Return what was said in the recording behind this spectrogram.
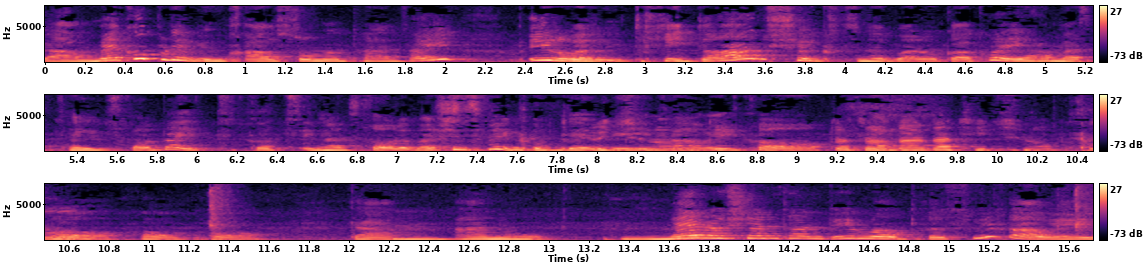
და მეგობრები მყავს რომელთანაც აი პირველი დღიდან შეგრძნება რომ გაქვს აი ამას თელი ცხოვრება აი თვითონ წინა ცხოვრებაში მეგობრები იყავით ხო და ზოგადად იცნობ ხო ხო ხო და ანუ მე რა შენთან პირველ დღეს ვიყავი აი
